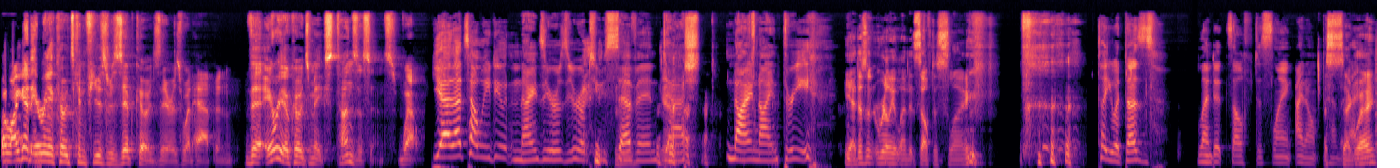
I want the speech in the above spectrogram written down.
Oh, I got area codes confused with zip codes. There is what happened. The area codes makes tons of sense. Wow. Yeah, that's how we do it in 90027 dash 993. Yeah, it doesn't really lend itself to slang. Tell you what does lend itself to slang. I don't A have it. Segue.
